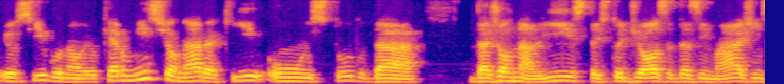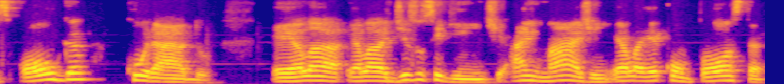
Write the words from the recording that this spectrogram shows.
eu sigo, não, eu quero mencionar aqui um estudo da da jornalista, estudiosa das imagens, Olga Curado. Ela, ela diz o seguinte: a imagem ela é composta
